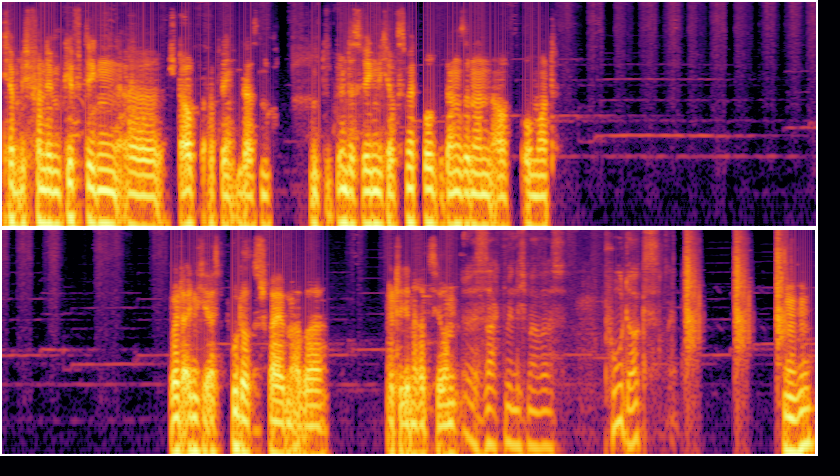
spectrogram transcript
ich hab mich von dem giftigen äh, Staub ablenken lassen. Und bin deswegen nicht aufs Metbo gegangen, sondern auf Omod. Ich wollte eigentlich erst Pudox schreiben, aber falsche Generation. Das sagt mir nicht mal was. Pudox? Mhm.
